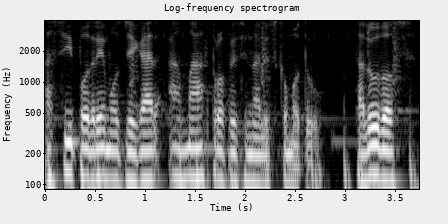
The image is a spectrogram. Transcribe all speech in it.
así podremos llegar a más profesionales como tú. Saludos.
